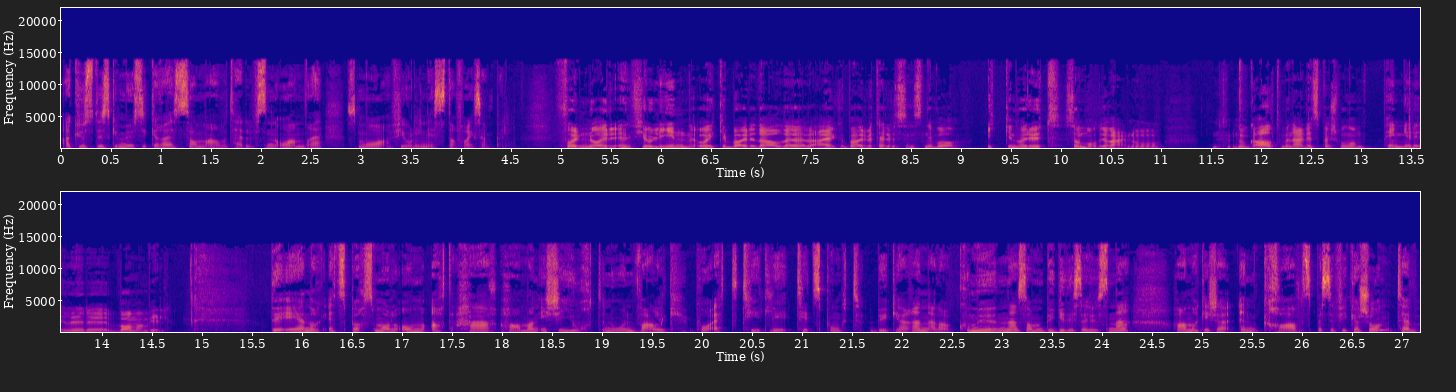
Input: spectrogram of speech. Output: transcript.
akustiske musikere som Arve Tellefsen og andre små fiolinister, f.eks. For, for når en fiolin, og ikke bare da alle er på Arve Tellefsens nivå, ikke når ut, så må det jo være noe, noe galt. Men er det et spørsmål om penger, eller eh, hva man vil? Det er nok et spørsmål om at her har man ikke gjort noen valg på et tidlig tidspunkt. Byggherren, eller kommunene som bygger disse husene, har nok ikke en kravspesifikasjon til,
